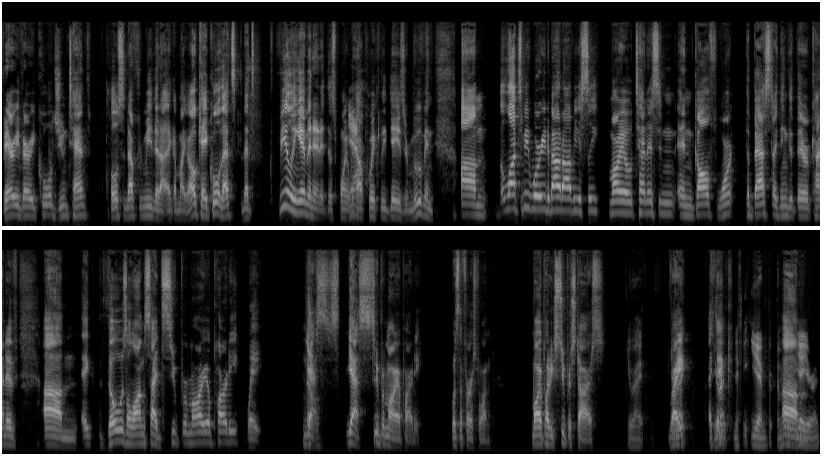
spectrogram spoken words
very very cool. June tenth, close enough for me that I, like I'm like okay, cool. That's that's feeling imminent at this point with how quickly days are moving. Um, a lot to be worried about. Obviously, Mario Tennis and and golf weren't the best. I think that they're kind of um those alongside Super Mario Party. Wait, No, yes, yes, Super Mario Party was the first one. Mario Party Superstars, you're right. You're right? I You're think. Think- yeah, Um, yeah, you're right.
